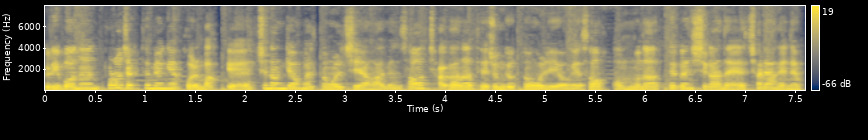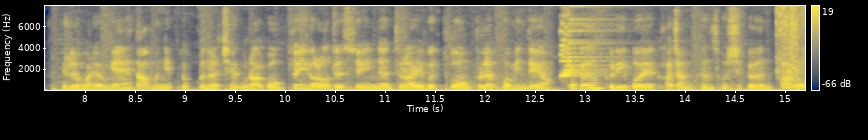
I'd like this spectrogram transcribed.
그리버는 프로젝트명에 걸맞게 친환경 활동을 지향하면서 자가나 대중교통을 이용해서 업무나 퇴근 시간에 차량 NFT를 활용해 나뭇잎 토큰을 채굴하고 수익을 얻을 수 있는 드라이브 투원 플랫폼인데요. 최근 그리버의 가장 큰 소식은 바로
